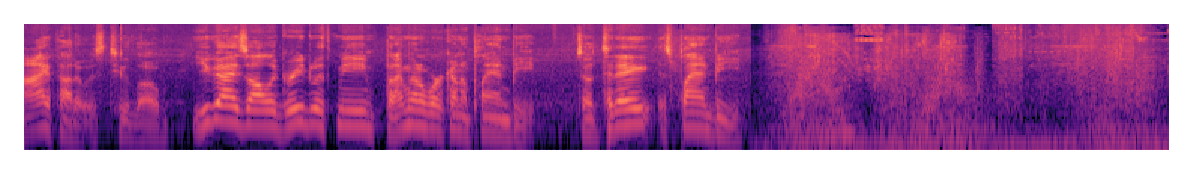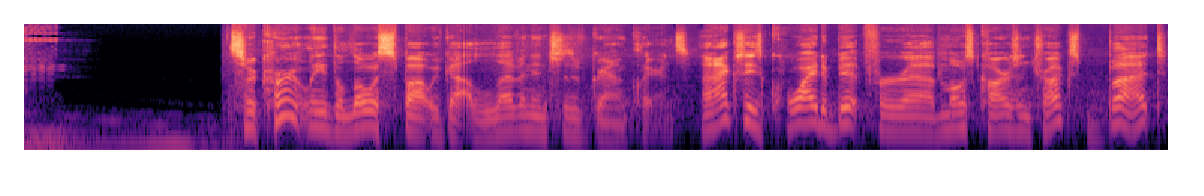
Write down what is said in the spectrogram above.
I thought it was too low. You guys all agreed with me, but I'm gonna work on a plan B. So today is plan B. So currently the lowest spot, we've got 11 inches of ground clearance. That actually is quite a bit for uh, most cars and trucks, but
